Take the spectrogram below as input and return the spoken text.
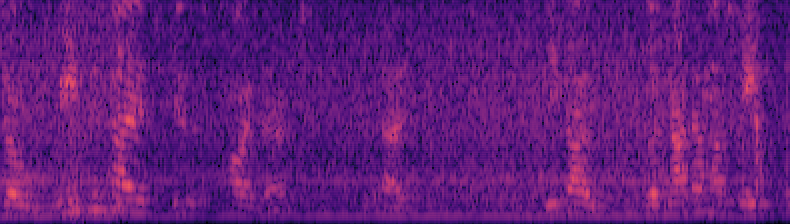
So we decided to do this project because we thought there was not that much babysitting going around.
